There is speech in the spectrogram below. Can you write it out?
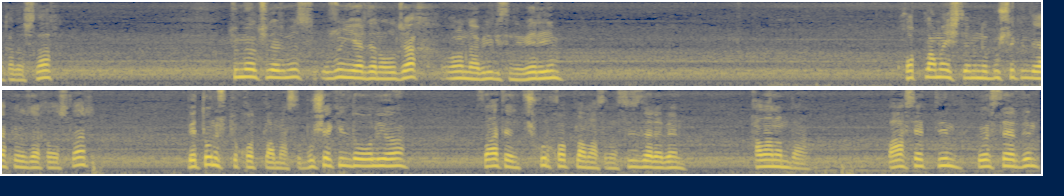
Arkadaşlar. Tüm ölçülerimiz uzun yerden olacak. Onun da bilgisini vereyim. Kodlama işlemini bu şekilde yapıyoruz arkadaşlar. Beton üstü kodlaması bu şekilde oluyor. Zaten çukur kodlamasını sizlere ben kanalımda bahsettim, gösterdim.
